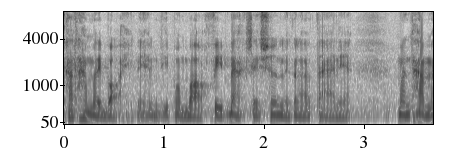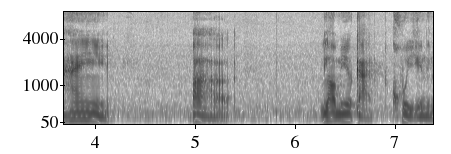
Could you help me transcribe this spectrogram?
ถ้าทำบ่อยๆอย่างที่ผมบอก feedback session อะไรก็แล้วแต่เนี่ยมันทำให้เเรามีโอกาสคุยกันจ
